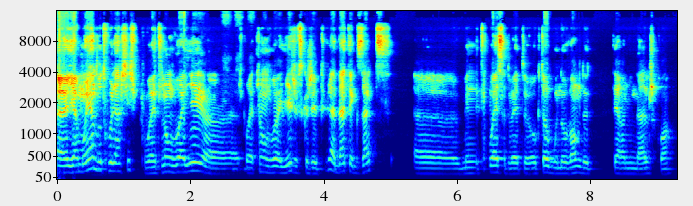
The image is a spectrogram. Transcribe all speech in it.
Il Euh, y a moyen de retrouver l'archive, je pourrais te l'envoyer, euh, je pourrais te l'envoyer, parce que j'ai plus la date exacte, euh, mais ouais, ça doit être octobre ou novembre de terminale, je crois.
